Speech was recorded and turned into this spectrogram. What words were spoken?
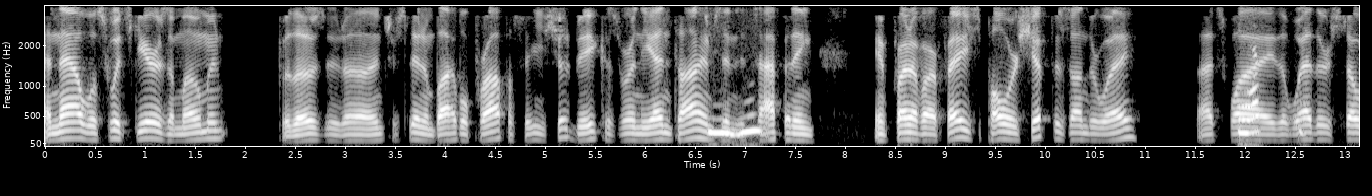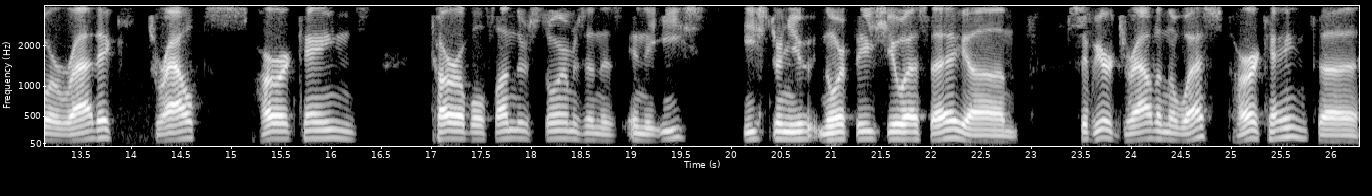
And now we'll switch gears a moment for those that are interested in Bible prophecy. You should be because we're in the end times and Mhm. it's happening in front of our face. Polar shift is underway. That's why the weather's so erratic. Droughts, hurricanes, terrible thunderstorms in the in the east, eastern U, northeast USA. Um, severe drought in the west, hurricanes. Uh,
